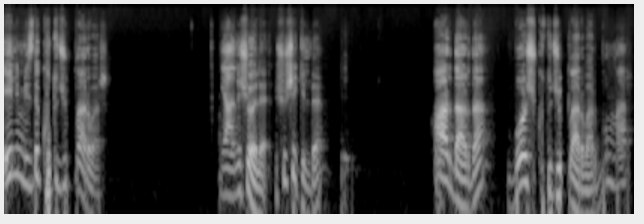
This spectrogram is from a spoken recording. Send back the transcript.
Elimizde kutucuklar var. Yani şöyle şu şekilde ard arda boş kutucuklar var. Bunlar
